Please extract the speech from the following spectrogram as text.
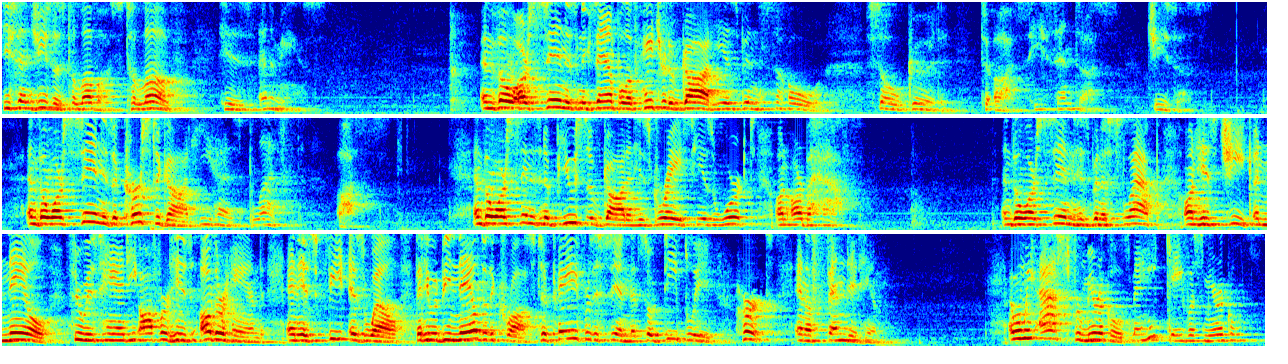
He sent Jesus to love us, to love his enemies. And though our sin is an example of hatred of God, he has been so, so good to us. He sent us Jesus. And though our sin is a curse to God, he has blessed us. And though our sin is an abuse of God and his grace, he has worked on our behalf. And though our sin has been a slap on his cheek, a nail through his hand, he offered his other hand and his feet as well, that he would be nailed to the cross to pay for the sin that so deeply hurt and offended him. And when we asked for miracles, man, he gave us miracles.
